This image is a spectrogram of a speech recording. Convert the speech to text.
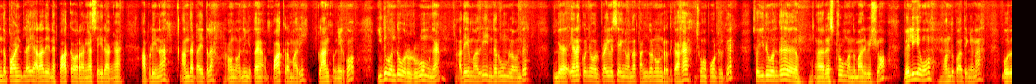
இந்த பாயிண்டில் யாராவது என்னை பார்க்க வராங்க செய்கிறாங்க அப்படின்னா அந்த டயத்தில் அவங்க வந்து இங்கே த பார்க்குற மாதிரி பிளான் பண்ணியிருக்கோம். இது வந்து ஒரு ரூமுங்க அதே மாதிரி இந்த ரூமில் வந்து இங்கே எனக்கு கொஞ்சம் ஒரு ப்ரைவசியாக இங்கே வந்தால் தங்கணுன்றதுக்காக சும்மா போட்டிருக்கு. ஸோ இது வந்து ரெஸ்ட் ரூம் அந்த மாதிரி விஷயம். வெளியவும் வந்து பார்த்திங்கன்னா ஒரு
